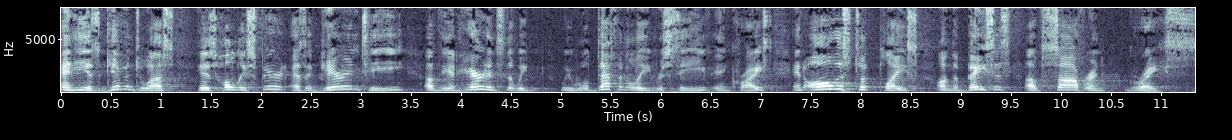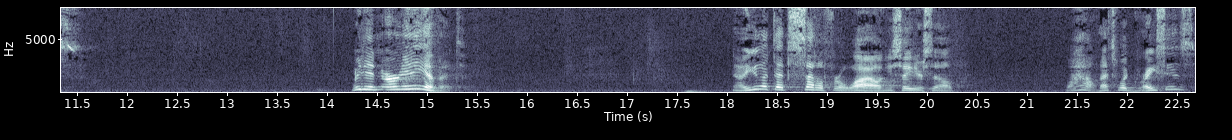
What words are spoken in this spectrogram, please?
and he has given to us his Holy Spirit as a guarantee of the inheritance that we, we will definitely receive in Christ. And all this took place on the basis of sovereign grace. We didn't earn any of it. Now, you let that settle for a while and you say to yourself, Wow, that's what grace is?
